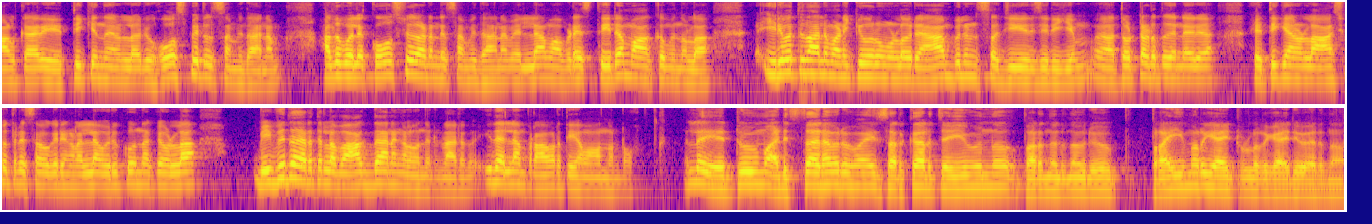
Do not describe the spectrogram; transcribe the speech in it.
ആൾക്കാരെ എത്തിക്കുന്നതിനുള്ള ഒരു ഹോസ്പിറ്റൽ സംവിധാനം അതുപോലെ കോസ്റ്റ് ഗാർഡിന്റെ സംവിധാനം എല്ലാം അവിടെ സ്ഥിരമാക്കുമെന്നുള്ള ഇരുപത്തിനാല് മണിക്കൂറുമുള്ള ഒരു ആംബുലൻസ് സജ്ജീകരിച്ചിരിക്കും. തൊട്ടടുത്ത് തന്നെ എത്തിക്കാനുള്ള ആശുപത്രി സൗകര്യങ്ങളെല്ലാം ഒരുക്കുമെന്നൊക്കെയുള്ള വിവിധ തരത്തിലുള്ള വാഗ്ദാനങ്ങൾ വന്നിട്ടുണ്ടായിരുന്നു. ഇതെല്ലാം പ്രാവർത്തികമാവുന്നുണ്ടോ? അല്ല ഏറ്റവും അടിസ്ഥാനപരമായി സർക്കാർ ചെയ്യുമെന്ന് പറഞ്ഞിരുന്ന ഒരു പ്രൈമറി ആയിട്ടുള്ളൊരു കാര്യമായിരുന്നു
